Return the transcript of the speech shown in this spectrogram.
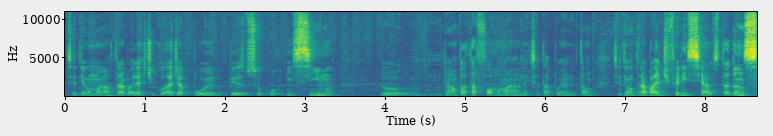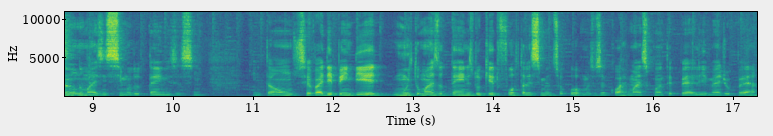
você tem um maior trabalho articular de apoio do peso do seu corpo em cima do tem uma plataforma maior né, que você está apoiando. Então você tem um trabalho diferenciado. Está dançando mais em cima do tênis assim. Então você vai depender muito mais do tênis do que do fortalecimento do seu corpo. Mas você corre mais com o antepé ali médio pé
